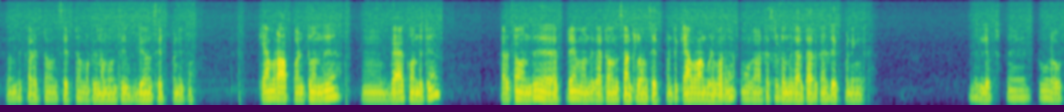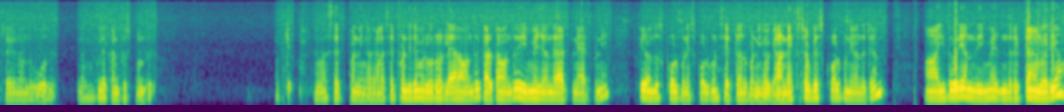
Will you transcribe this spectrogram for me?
இது வந்து கரெக்டாக வந்து செட்டாக ஆக மாட்டேங்குது நம்ம வந்து இப்படி வந்து செட் பண்ணிப்போம். கேமரா ஆஃப் பண்ணிட்டு வந்து பேக் வந்துட்டு கரெக்டாக வந்து ஃப்ரேம் வந்து கரெக்டாக வந்து சென்டரில் வந்து செட் பண்ணிட்டு கேமரா ஆன் பண்ணி பாருங்கள் உங்களுக்கு ரிசல்ட் வந்து கரெக்டாக இருக்கான்னு செக் பண்ணிங்க. இந்த லெஃப்ட் சைடு டூ அவுட் சைடு வந்து போகுது நம்மளே கன்ஃபியூஸ் வந்து. ஓகே இந்த மாதிரி செட் பண்ணிங்க. ஓகே செட் பண்ணிட்டு இதே மாதிரி ஒரு ஒரு லேயராக வந்து கரெக்டாக வந்து இமேஜ் வந்து ஆட் பண்ணி ஆட் பண்ணி கீழே வந்து ஸ்க்ரோல் பண்ணி ஸ்க்ரோல் பண்ணி செட் வந்து பண்ணிங்க. ஓகே நெக்ஸ்ட் அப்படியே ஸ்க்ரோல் பண்ணி வந்துட்டு இது வரையும் அந்த இமேஜ் இந்த ரெக்டாங்கிள் வரையும்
